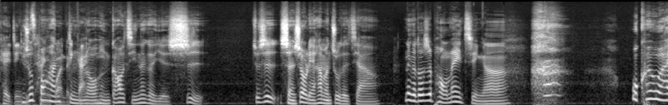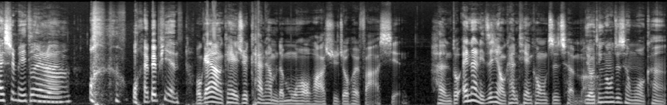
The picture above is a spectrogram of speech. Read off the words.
可以进去。你说包含顶楼很高级那个也是，就是沈秀莲他们住的家，那个都是棚内景啊。我亏我还是媒体人，啊、我 我还被骗。我跟你讲，可以去看他们的幕后花絮，就会发现很多。哎、欸，那你之前有看《天空之城》吗？有《天空之城》，我有看《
